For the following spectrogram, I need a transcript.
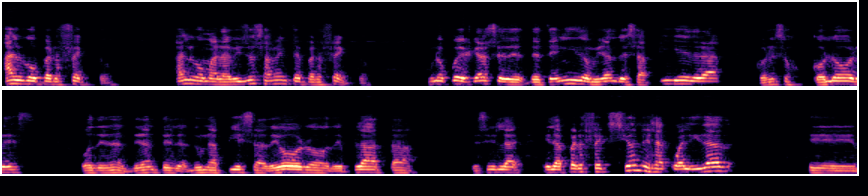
Algo perfecto, algo maravillosamente perfecto. Uno puede quedarse detenido mirando esa piedra con esos colores o delante de una pieza de oro, de plata. Es decir, la, la perfección es la cualidad eh,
